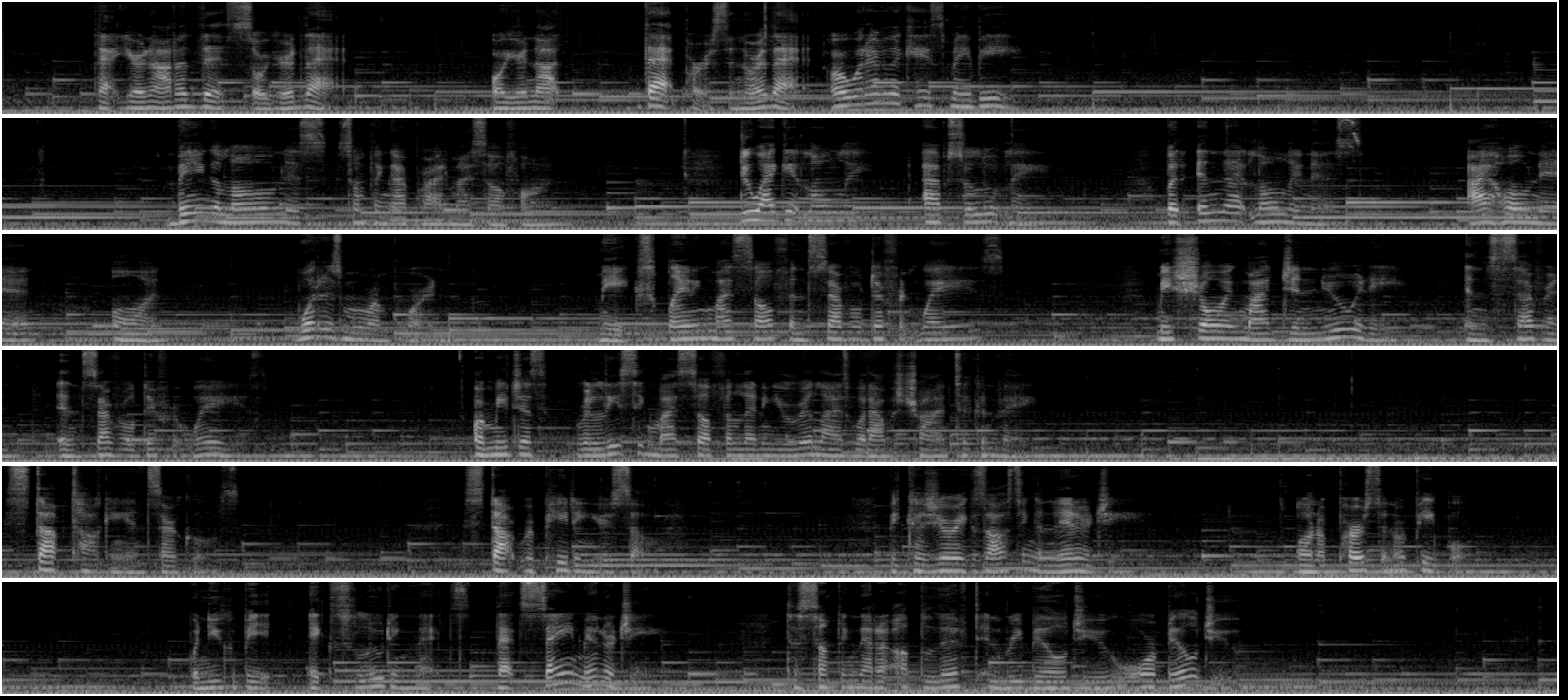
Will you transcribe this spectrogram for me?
that you're not a this or you're that, or you're not that person or that, or whatever the case may be. Being alone is something I pride myself on. Do I get lonely? Absolutely. But in that loneliness, I hone in on what is more important? Me explaining myself in several different ways me showing my genuity in seven in several different ways. Or me just releasing myself and letting you realize what I was trying to convey. Stop talking in circles. Stop repeating yourself because you're exhausting an energy on a person or people when you could be excluding that, that same energy to something that'll uplift and rebuild you or build you.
